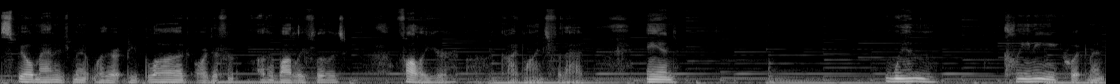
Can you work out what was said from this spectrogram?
spill management, whether it be blood or different other bodily fluids, follow your uh, guidelines for that. And when cleaning equipment,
